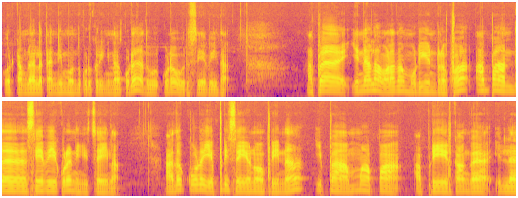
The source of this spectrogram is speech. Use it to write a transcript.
ஒரு டம்ளரில் தண்ணி மோந்து கொடுக்குறீங்கன்னா கூட அது கூட ஒரு சேவை தான். அப்போ என்னால் அவ்வளோதான் முடியுன்றப்போ அப்போ அந்த சேவையை கூட நீங்கள் செய்யலாம். அதை கூட எப்படி செய்யணும் அப்படின்னா இப்போ அம்மா அப்பா அப்படி இருக்காங்க இல்லை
